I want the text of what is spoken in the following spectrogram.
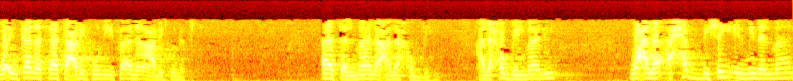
وإن كانت لا تعرفني فأنا أعرف نفسي. آتى المال على حبه على حب المال وعلى أحب شيء من المال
